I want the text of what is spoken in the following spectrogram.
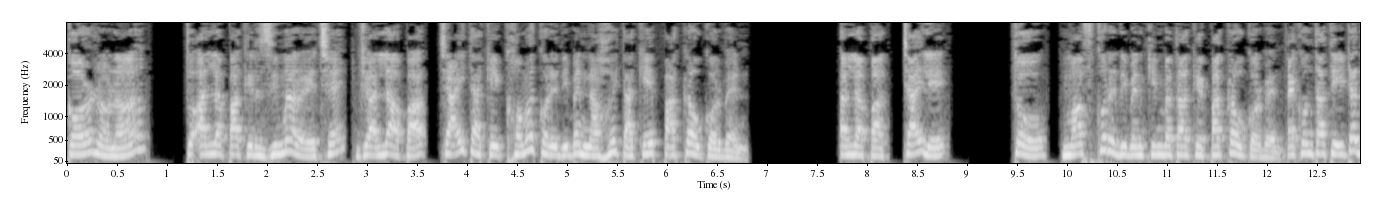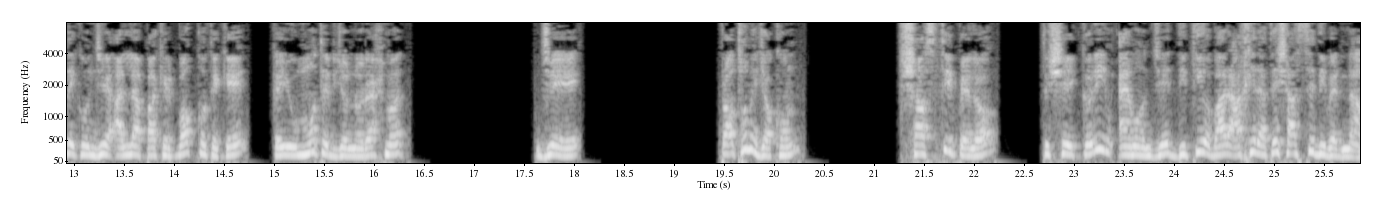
করল না। তো আল্লাহ পাকের জিম্মা রয়েছে যে আল্লাহ পাক চাই তাকে ক্ষমা করে দিবেন, না হয় তাকে পাকড়াও করবেন। আল্লাহ পাক চাইলে তো মাফ করে দিবেন কিংবা তাকে পাকড়াও করবেন। এখন তাতে এটা দেখুন যে আল্লাহ পাকের পক্ষ থেকে এই উম্মতের জন্য রহমত যে প্রথমে যখন শাস্তি পেল, তো সেই করিম এমন যে দ্বিতীয়বার আখিরাতে শাস্তি দিবেন না।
